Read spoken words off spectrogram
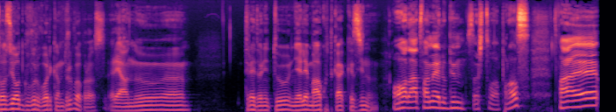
този отговор води към друг въпрос. Реално а, трейдването не е ли малко така казино? О, да, това ми е любим също въпрос. Това е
